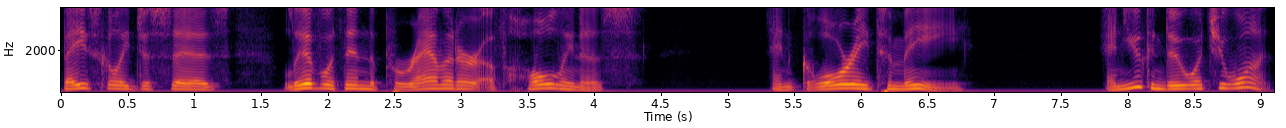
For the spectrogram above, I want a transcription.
basically just says, live within the parameter of holiness and glory to me, and you can do what you want.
